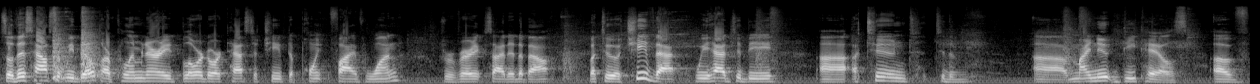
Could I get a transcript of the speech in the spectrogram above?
So this house that we built, our preliminary blower door test achieved a 0.51, which we're very excited about. But to achieve that, we had to be uh, attuned to the uh, minute details of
